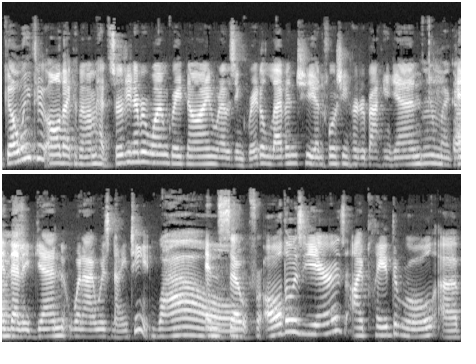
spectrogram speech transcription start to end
going through all that, because my mom had surgery number one, grade nine. When I was in grade 11, she unfortunately hurt her back again. Oh my gosh. And then again when I was 19. Wow. And so for all those years, I played the role of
